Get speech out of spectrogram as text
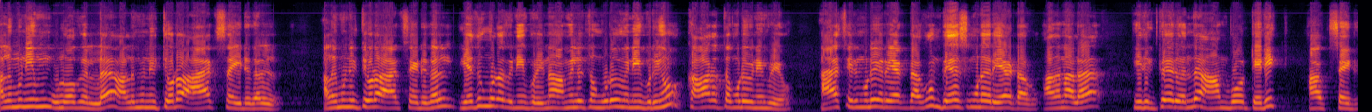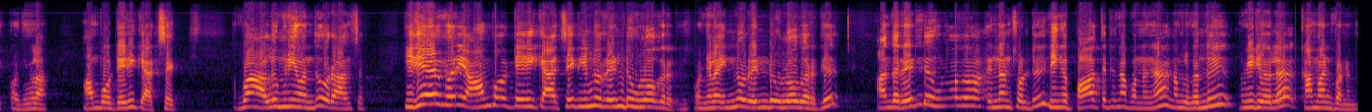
அலுமினியம் உலோகம் இல்லை அலுமினியத்தோட ஆக்சைடுகள். அலுமினியத்தோட ஆக்சைடுகள் எதுவும் கூட வினைபுரியும் அமிலத்தம் கூட வினைபுரியும் காரத்தம் கூட வினைபுரியும் ஆசிட் கூட ரியாக்ட் ஆகும் பேஸ் கூட ரியாக்ட் ஆகும். அதனால் இதுக்கு பேர் வந்து ஆம்போடெரிக் ஆக்சைடு ஓகேங்களா? ஆம்போடெரிக் ஆக்சைடு அப்போ அலுமினியம் வந்து ஒரு ஆன்சர் இதே மாதிரி ஆம்போடெரிக் ஆக்சைடு இன்னும் ரெண்டு உலோகம் இருக்குது ஓகேங்களா? இன்னும் ரெண்டு உலோகம் இருக்குது அந்த ரெண்டு உலோகம் என்னன்னு சொல்லிட்டு நீங்கள் பார்த்துட்டு என்ன பண்ணுங்க? நம்மளுக்கு வந்து வீடியோவில் கமெண்ட் பண்ணுங்க.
